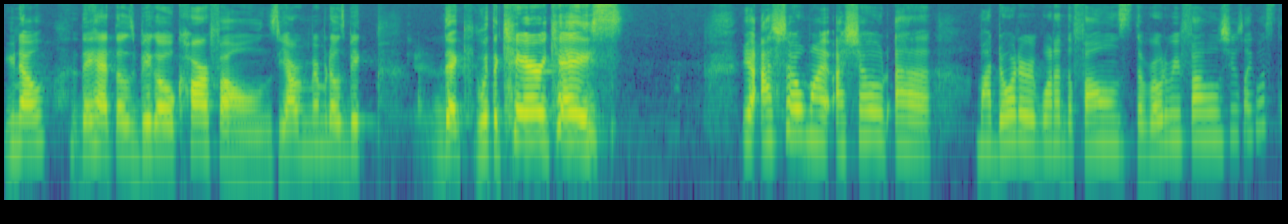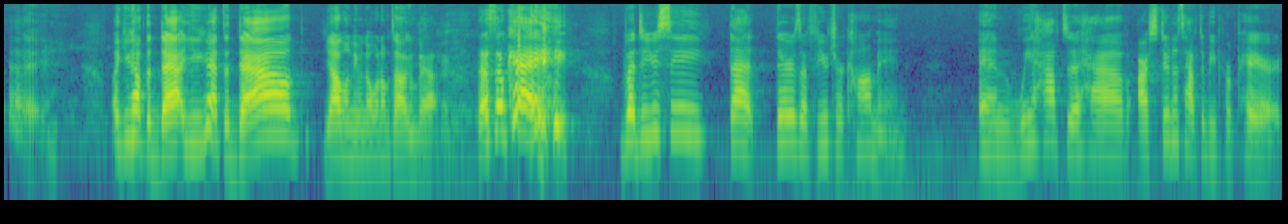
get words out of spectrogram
You know, they had those big old car phones. Y'all remember those big, that with the carry case? Yeah, I showed my I showed uh, my daughter one of the phones, the rotary phones. She was like, "What's that?" Like you have to dial. You have to dial. Y'all don't even know what I'm talking about. That's okay. but do you see that there's a future coming, and we have to have our students have to be prepared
